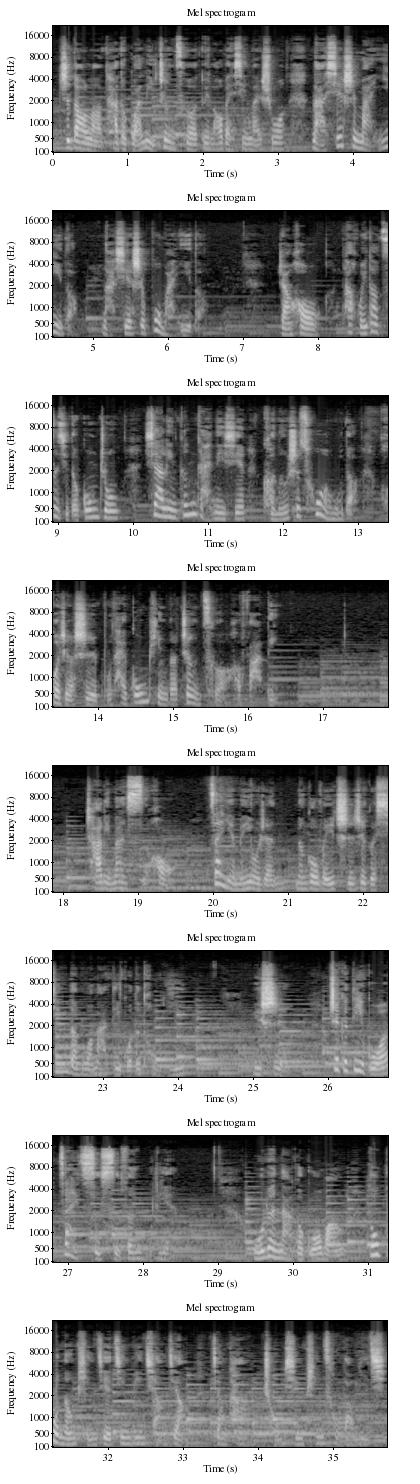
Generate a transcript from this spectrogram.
知道了他的管理政策对老百姓来说哪些是满意的，哪些是不满意的。然后他回到自己的宫中，下令更改那些可能是错误的，或者是不太公平的政策和法令。查理曼死后，再也没有人能够维持这个新的罗马帝国的统一，于是，这个帝国再次四分五裂。无论哪个国王都不能凭借精兵强将将它重新拼凑到一起。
